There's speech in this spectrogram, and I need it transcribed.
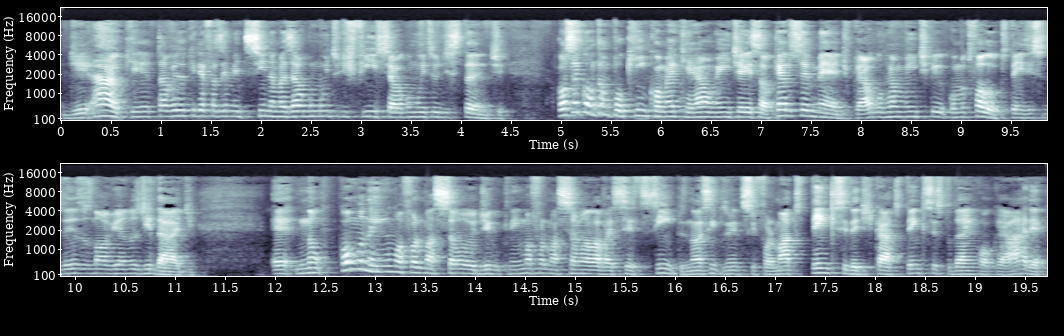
de ah, que talvez eu queria fazer medicina, mas é algo muito difícil, é algo muito distante. Consegue contar um pouquinho como é que realmente é isso? Eu quero ser médico, é algo realmente que, como tu falou, tu tens isso desde os 9 anos de idade. É, não, como nenhuma formação, eu digo que nenhuma formação ela vai ser simples, não é simplesmente esse formato, tem que se dedicar, tu tem que se estudar em qualquer área.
